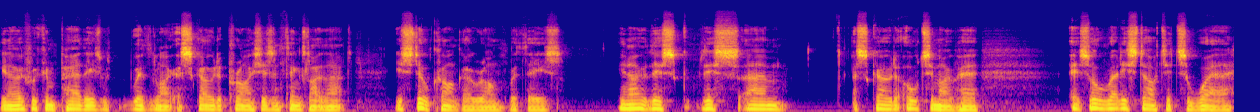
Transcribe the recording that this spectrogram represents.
You know, if we compare these with, with like a Skoda prices and things like that, you still can't go wrong with these. You know, this this um, a Skoda Ultimo here, it's already started to wear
